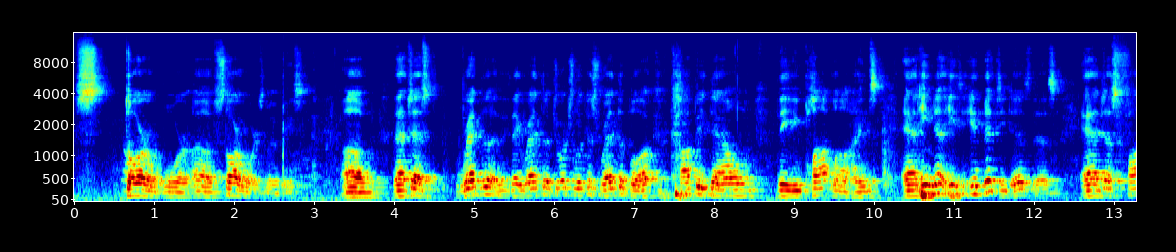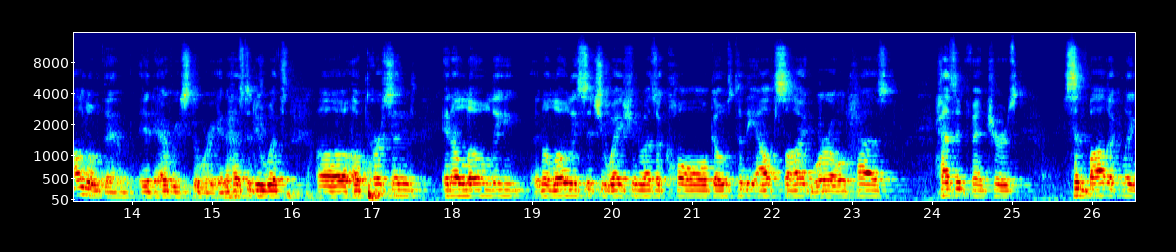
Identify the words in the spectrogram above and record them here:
Star, War, uh, Star Wars movies. Um, that just read the, they read the, George Lucas read the book, copied down the plot lines, and he, he, he admits he does this, and just followed them in every story. And it has to do with uh, a person in a lowly in a lowly situation who has a call, goes to the outside world, has has adventures, symbolically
